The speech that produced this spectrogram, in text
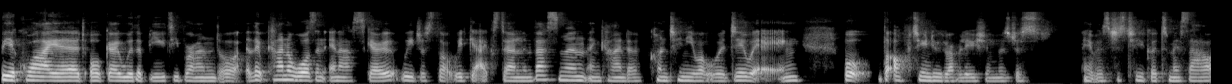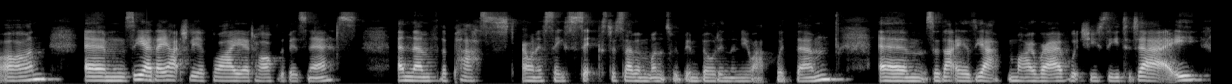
be acquired or go with a beauty brand, or that kind of wasn't in our scope. We just thought we'd get external investment and kind of continue what we were doing. But the opportunity with Revolution was just it was just too good to miss out on. Um, so yeah, they actually acquired half the business. And then for the past, I want to say six to seven months, we've been building the new app with them. Um, so that is, yeah, my Rev, which you see today.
